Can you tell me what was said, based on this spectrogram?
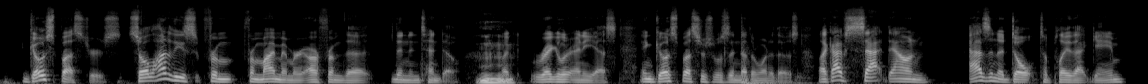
Ghostbusters. So a lot of these from from my memory are from the the Nintendo, Mm-hmm. like regular NES. And Ghostbusters was another one of those. Like I've sat down as an adult to play that game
